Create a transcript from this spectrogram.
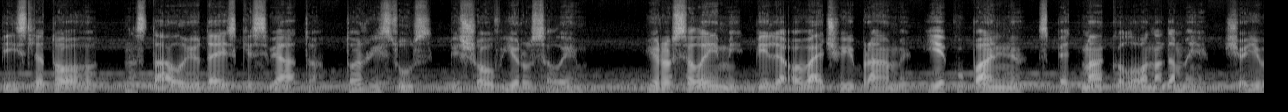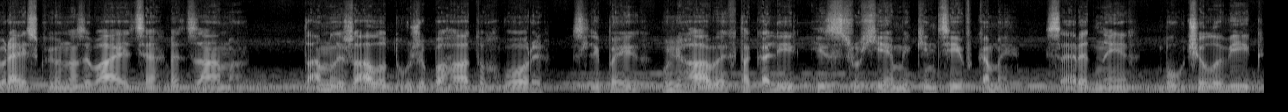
Після того настало юдейське свято, тож Ісус пішов в Єрусалим. В Єрусалимі біля овечої брами є купальня з п'ятьма колонадами, що єврейською називається Бетзама. Там лежало дуже багато хворих, сліпих, ульгавих та калік із сухими кінцівками. Серед них був чоловік,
